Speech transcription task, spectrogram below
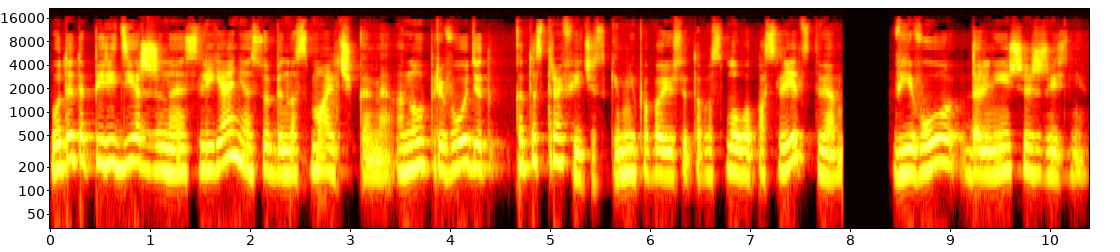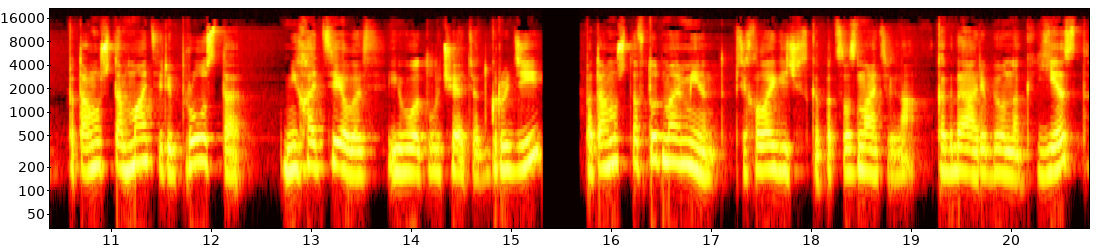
Вот это передержанное слияние, особенно с мальчиками, оно приводит к катастрофическим, не побоюсь этого слова, последствиям в его дальнейшей жизни. Потому что матери просто не хотелось его отлучать от груди, Потому что в тот момент психологически, подсознательно, когда ребенок ест,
